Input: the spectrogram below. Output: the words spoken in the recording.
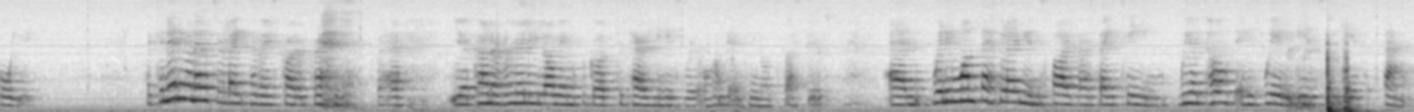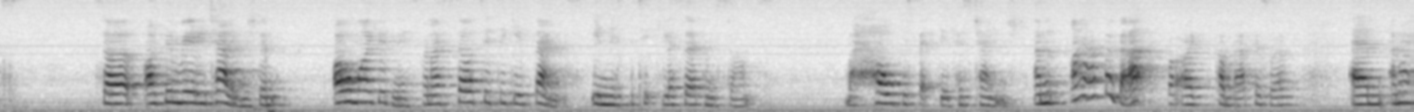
for you. So can anyone else relate to those kind of prayers where you're kind of really longing for God to tell you his will? I'm getting some nods, that's good. Um, when in 1 Thessalonians 5 verse 18, we are told that his will is to give thanks. So I've been really challenged and oh my goodness, when I started to give thanks in this particular circumstance, my whole perspective has changed. And I, go back, but I come back as well. Um, and I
